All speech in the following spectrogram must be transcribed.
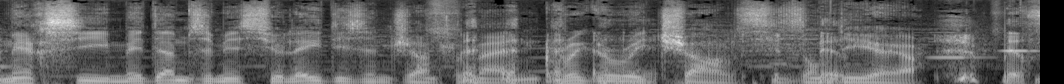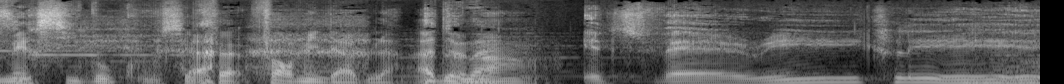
Merci, mesdames et messieurs, ladies and gentlemen. Gregory Charles is on the air. Merci. Merci beaucoup, c'est formidable. À, demain. It's very clear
